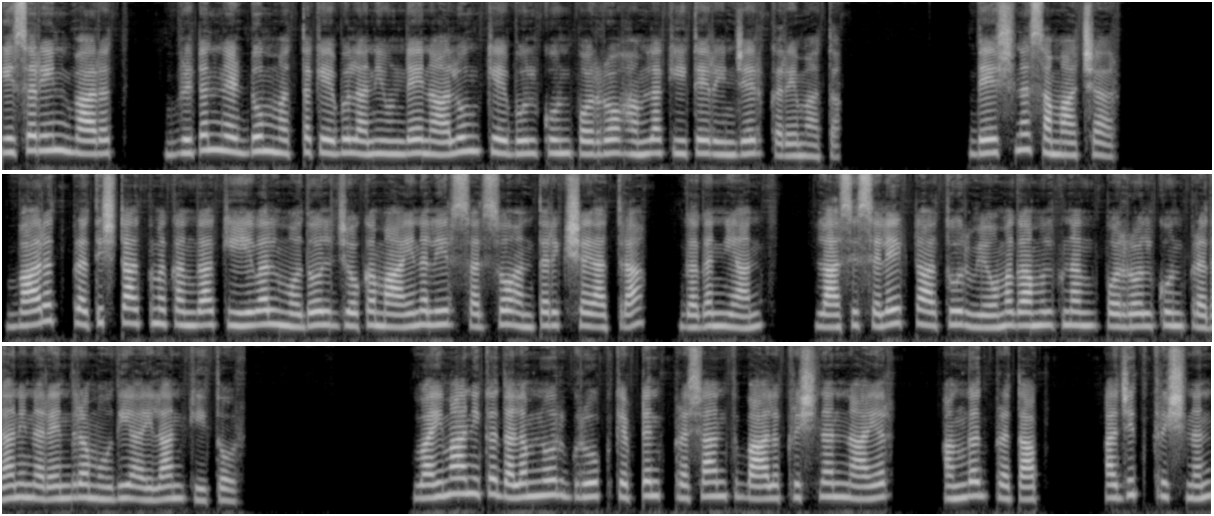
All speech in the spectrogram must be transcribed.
ఇసరీన్ భారత్ బ్రిటన్ నెడ్డుం మత్త కేబుల్ అని ఉండే నాలుంగ్ కేబుల్ కున్ పొర్రో హమ్ల కీతే రింజేర్ కరేమాత. దేశ్న సమాచార్. భారత్ ప్రతిష్టాత్మకంగా కీవల్ మొదోల్ జోక మాయనలీర్ సర్సో అంతరిక్షయాత్ర గగన్యాన్ లాసి సెలెక్ట్ ఆతూర్ వ్యోమగాముల్క్నంగ్ పొర్రోల్కున్ ప్రధాని నరేంద్ర మోదీ ఐలాన్ కీతోర్. వైమానిక దళంనూర్ group captain Prashanth Balakrishnan Nair Angad Pratap Ajit Krishnan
